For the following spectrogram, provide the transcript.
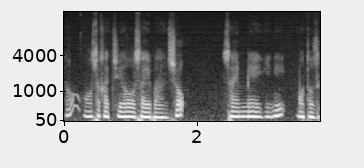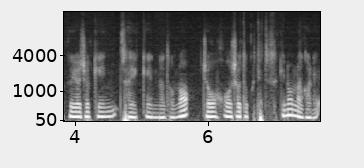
大阪地方裁判所債務名義に基づく預貯金債権などの情報所得手続きの流れ。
